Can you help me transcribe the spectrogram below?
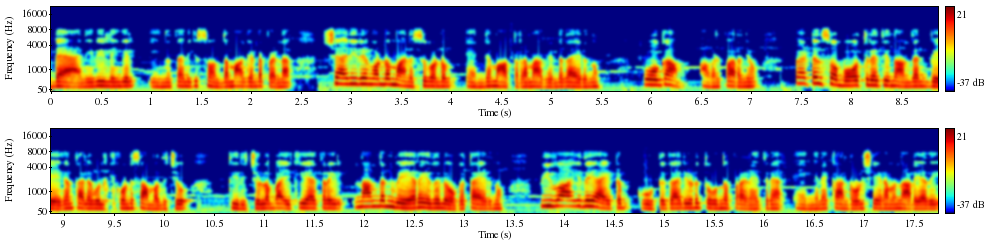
ഡാനിയൽ ഇല്ലെങ്കിൽ ഇന്ന് തനിക്ക് സ്വന്തമാകേണ്ട പെണ്ണ് ശരീരം കൊണ്ടും മനസ്സുകൊണ്ടും എന്റെ മാത്രമാകേണ്ടതായിരുന്നു പോകാം അവൾ പറഞ്ഞു. പെട്ടെന്ന് സ്വഭാവത്തിലെത്തിയ നന്ദൻ വേഗം തലകുലുക്കിക്കൊണ്ട് സമ്മതിച്ചു. തിരിച്ചുള്ള ബൈക്ക് യാത്രയിൽ നന്ദൻ വേറെ ഏതോ ലോകത്തായിരുന്നു. വിവാഹിതയായിട്ടും കൂട്ടുകാരിയോട് തോന്നുന്ന പ്രണയത്തിന് എങ്ങനെ കൺട്രോൾ ചെയ്യണമെന്ന് അറിയാതെ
